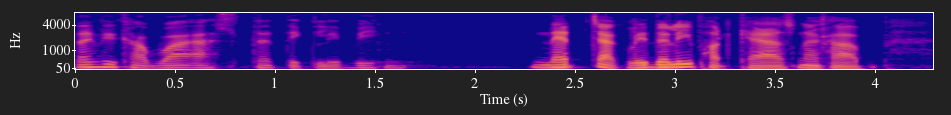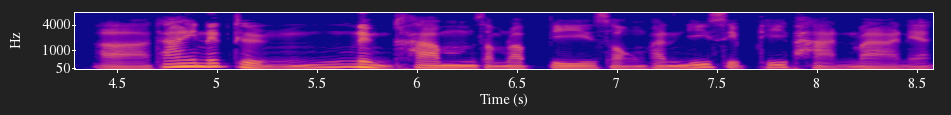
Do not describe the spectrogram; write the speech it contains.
นั่นคือคำว่า aesthetic living เน็ตจาก l i t e r y Podcast นะครับถ้าให้นึกถึงหนึ่งคำสำหรับปี 2020 ที่ผ่านมาเนี่ย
